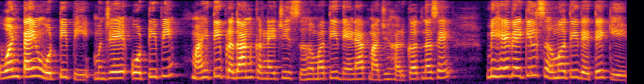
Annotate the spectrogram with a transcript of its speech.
one time O T P म्हणजे ओ टी पी माहिती प्रदान करण्याची सहमती देण्यात माझी हरकत नसेल. मी हे देखील सहमती देते की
